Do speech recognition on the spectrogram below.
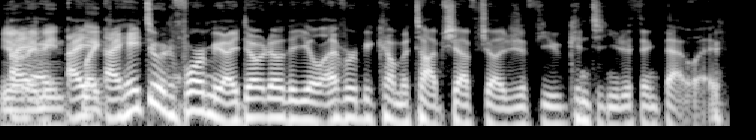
You know what I mean? I, like, I hate to inform you, I don't know that you'll ever become a top chef judge if you continue to think that way.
